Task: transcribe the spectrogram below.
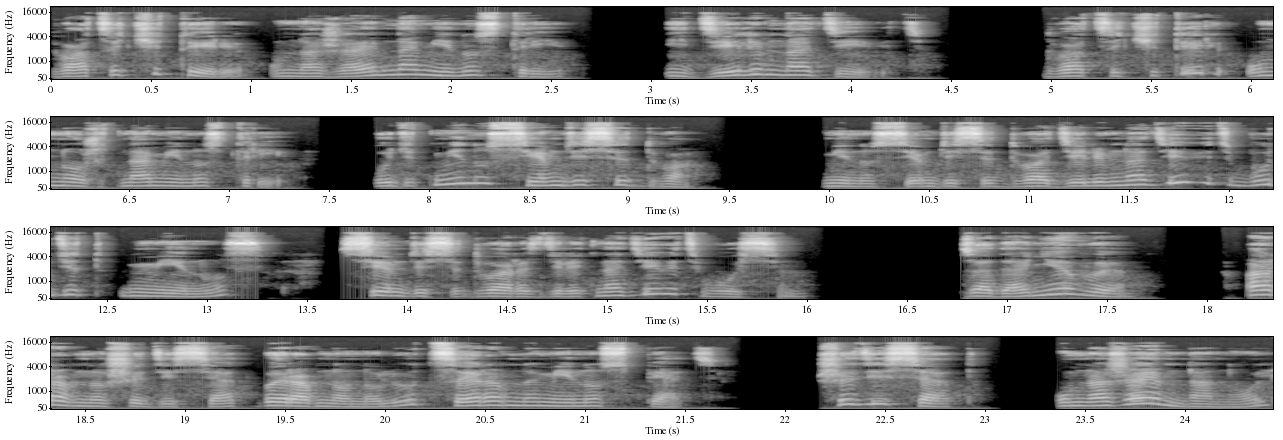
24 умножаем на минус 3 и делим на 9. 24 умножить на минус 3 будет минус 72. Минус 72 делим на 9 будет минус 72 разделить на 9 – 8. Задание В. А равно 60, Б равно 0, С равно минус 5. 60 умножаем на 0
